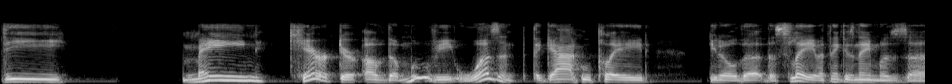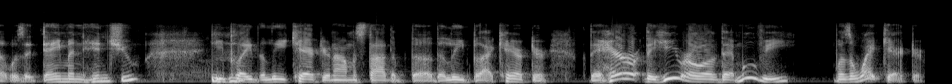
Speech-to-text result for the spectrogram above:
the main character of the movie wasn't the guy who played, you know, the the slave. I think his name was uh, was it Djimon Hounsou. He mm-hmm. played the lead character in Amistad, the, the the lead black character. The hero, the hero of that movie was a white character.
